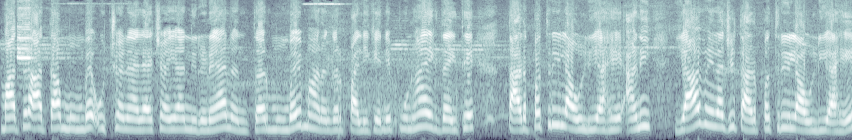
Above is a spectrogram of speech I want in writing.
मात्र आता मुंबई उच्च न्यायालयाच्या या निर्णयानंतर मुंबई महानगरपालिकेने पुन्हा एकदा इथे ताडपत्री लावली आहे आणि या वेळेला जी ताडपत्री लावली आहे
